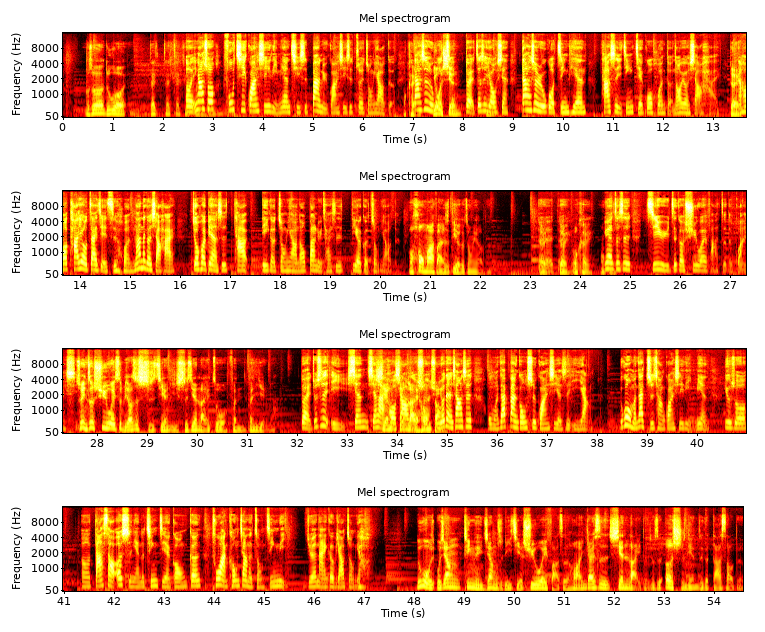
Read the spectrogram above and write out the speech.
我说如果。在在在呃，应该说夫妻关系里面，其实伴侣关系是最重要的。OK，但是如果优先对，这是优先。但是如果今天他是已经结过婚的，然后有小孩，对，然后他又再结一次婚，那那个小孩就会变成是他第一个重要，然后伴侣才是第二个重要的。哦，后妈反而是第二个重要的。对对，OK，因为这是基于这个序位法则的关系，所以你这个序位是比较是时间，以时间来做分分野吗？对，就是以先先来后到的顺序，有点像是我们在办公室关系也是一样。如果我们在职场关系里面，例如说，呃，打扫二十年的清洁工跟突然空降的总经理，你觉得哪一个比较重要？如果我我这样听了你这样子理解序位法则的话，应该是先来的，就是二十年这个打扫的。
